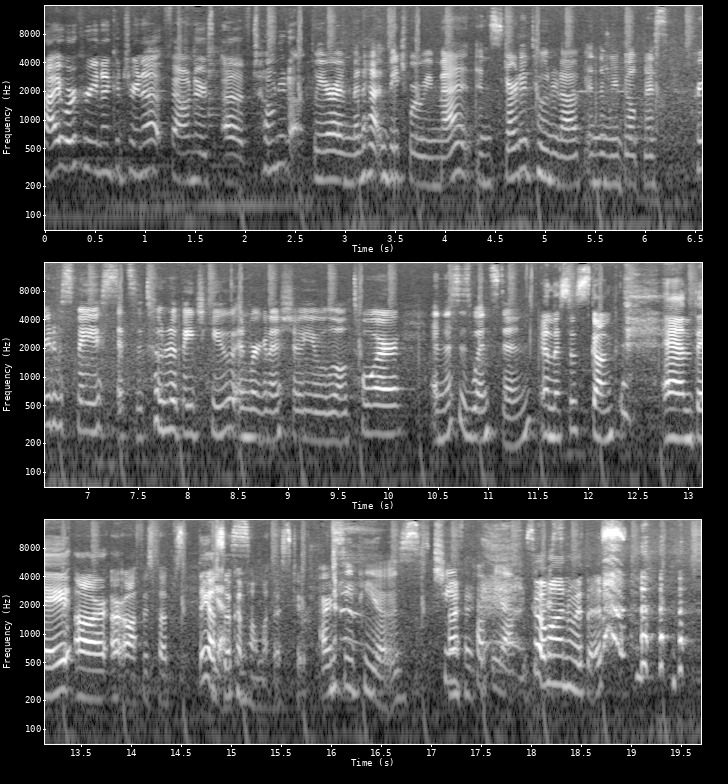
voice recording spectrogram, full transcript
Hi, we're Karena and Katrina, founders of Tone It Up. We are in Manhattan Beach where we met and started Tone It Up, and then we built this creative space. It's the Tone It Up HQ, and we're going to show you a little tour. And this is Winston. And this is Skunk, and they are our office pups. They also Yes. come home with us too. Our CPOs, Chief right. Puppy Officer. Come on with us.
